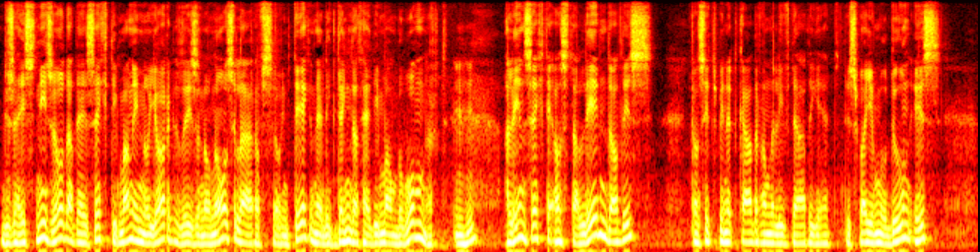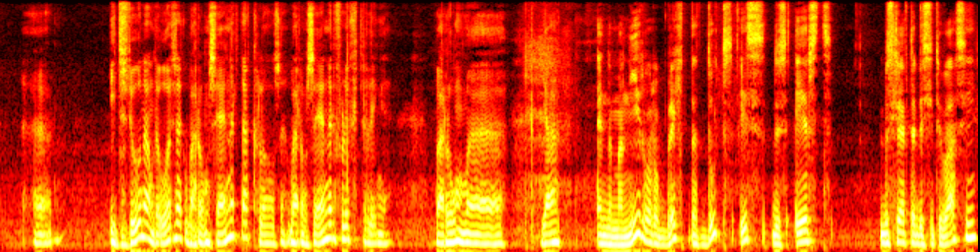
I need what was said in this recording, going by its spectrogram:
Dus hij is niet zo dat hij zegt, die man in New York, dat is een onnozelaar of zo. Integendeel, ik denk dat hij die man bewondert. Alleen zegt hij, als het alleen dat is, dan zitten we in het kader van de liefdadigheid. Dus wat je moet doen is eh, iets doen aan de oorzaak. Waarom zijn er daklozen? Waarom zijn er vluchtelingen? Waarom, uh, ja... En de manier waarop Brecht dat doet, is dus eerst beschrijft hij de situatie.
